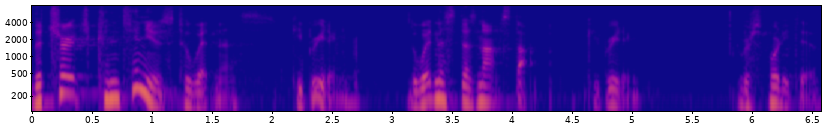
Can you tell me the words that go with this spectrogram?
The church continues to witness. Keep reading. The witness does not stop. Keep reading. Verse 42.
